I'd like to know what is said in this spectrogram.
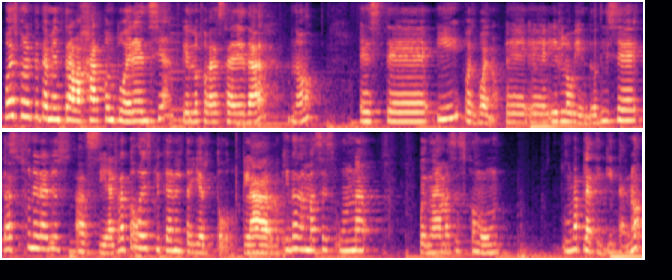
Puedes ponerte también trabajar con tu herencia, que es lo que vas a heredar, ¿no? Este, y pues bueno, eh, eh, irlo viendo. Dice, gastos funerarios así. Al rato voy a explicar en el taller todo. Claro, aquí nada más es una, pues nada más es como un, una platiquita, ¿no?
